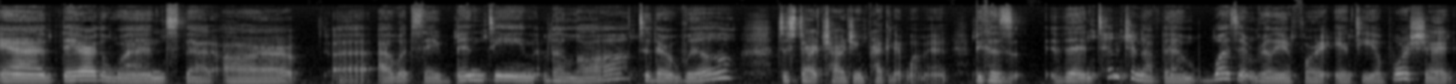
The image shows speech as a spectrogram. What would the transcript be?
And they are the ones that are uh, I would say, bending the law to their will to start charging pregnant women because the intention of them wasn't really for anti abortion,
